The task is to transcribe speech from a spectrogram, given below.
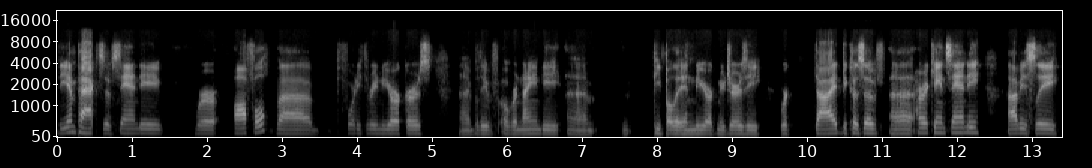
the impacts of Sandy were awful. Uh, 43 New Yorkers, I believe over 90 um, people in New York, New Jersey were died because of uh, Hurricane Sandy. Obviously,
